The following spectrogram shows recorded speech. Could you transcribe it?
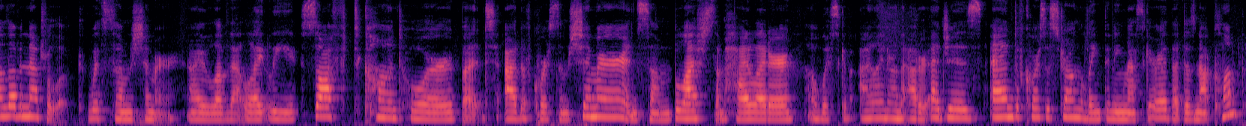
I love a natural look with some shimmer. I love that lightly soft contour, but add, of course, some shimmer and some blush, some highlighter, a whisk of eyeliner on the outer edges, and, of course, a strong lengthening mascara that does not clump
